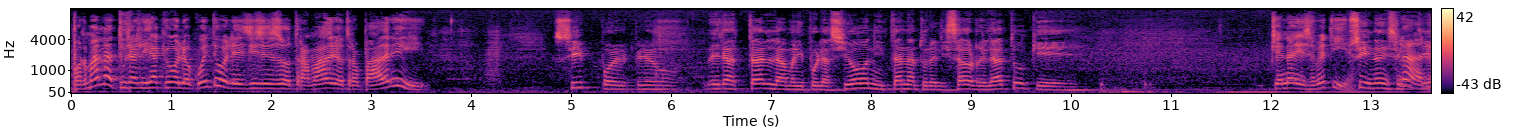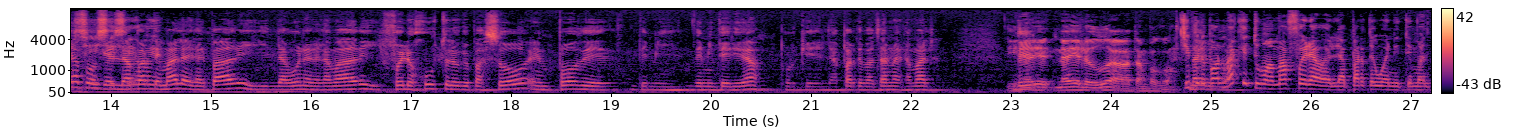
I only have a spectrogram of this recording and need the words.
por más naturalidad que vos lo cuentes, vos le decís eso a otra madre, otro padre y Sí, por- pero era tal la manipulación y tan naturalizado el relato que que nadie se metía. sí, nadie se Claro, metía porque sí, la sí, parte mala era el padre y la buena era la madre y fue lo justo lo que pasó en pos de, de mi, de mi integridad, porque la parte paterna es la mala. Y De- nadie, nadie lo dudaba tampoco. Sí, Nadie pero por más que tu mamá fuera la parte buena y te man-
